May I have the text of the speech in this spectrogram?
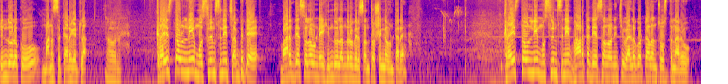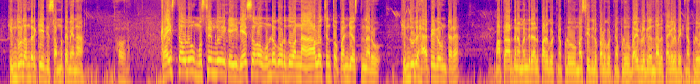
హిందువులకు మనసు కరగట్ల. అవును. క్రైస్తవుల్ని ముస్లిమ్స్ని చంపితే భారతదేశంలో ఉండే హిందువులందరూ మీరు సంతోషంగా ఉంటారా? క్రైస్తవుల్ని ముస్లిమ్స్ని భారతదేశంలో నుంచి వెళ్ళగొట్టాలని చూస్తున్నారు. హిందువులందరికీ ఇది సమ్మతమేనా? అవును. క్రైస్తవులు ముస్లింలు ఇక ఈ దేశంలో ఉండకూడదు అన్న ఆలోచనతో పనిచేస్తున్నారు. హిందువులు హ్యాపీగా ఉంటారా? మా ప్రార్థన మందిరాలు పడగొట్టినప్పుడు మసీదులు పడగొట్టినప్పుడు బైబిల్ గ్రంథాలు తగలబెట్టినప్పుడు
